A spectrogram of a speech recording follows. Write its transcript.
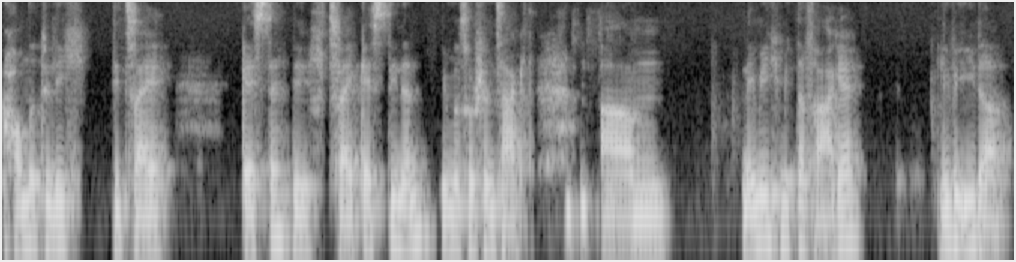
haben natürlich die zwei Gäste, die zwei Gästinnen, wie man so schön sagt, ähm, nämlich mit der Frage, liebe Ida,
